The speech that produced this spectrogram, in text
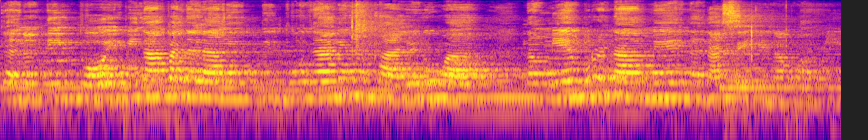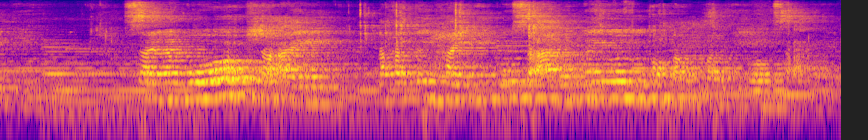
Ganon din po, ipinapanalangin din po namin ang kaluluwa ng miyembro namin na nasa inyo ng pamilya. Sana po siya ay nakatunghay din po sa amin ngayon upang makapagdiwang sa amin.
